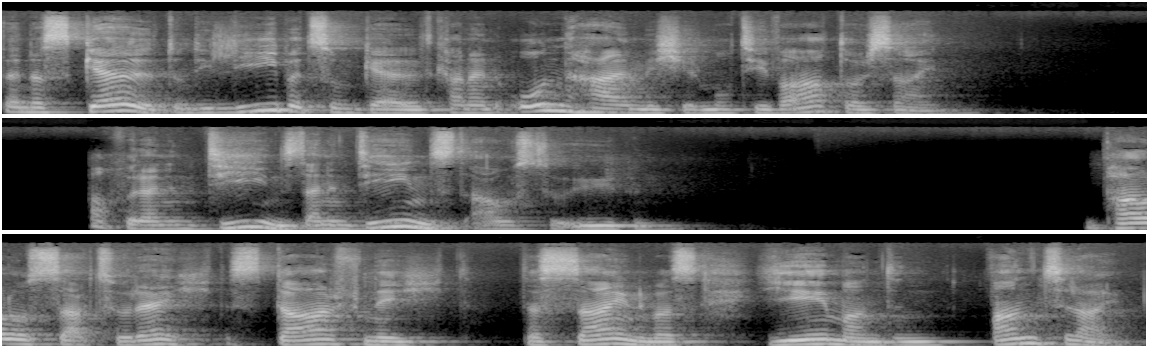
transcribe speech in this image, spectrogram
Denn das Geld und die Liebe zum Geld kann ein unheimlicher Motivator sein, auch für einen Dienst, einen Dienst auszuüben. Und Paulus sagt zu Recht, es darf nicht das sein, was jemanden antreibt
